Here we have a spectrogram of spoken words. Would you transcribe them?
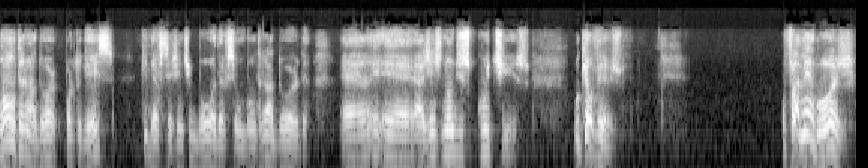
com um treinador português que deve ser gente boa, deve ser um bom treinador. É, é, a gente não discute isso. O que eu vejo? O Flamengo hoje,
